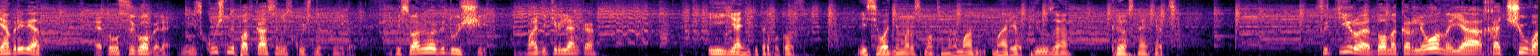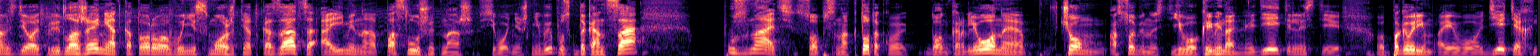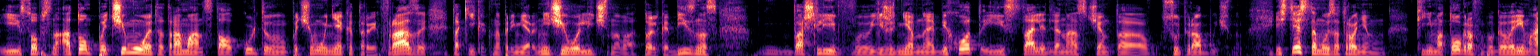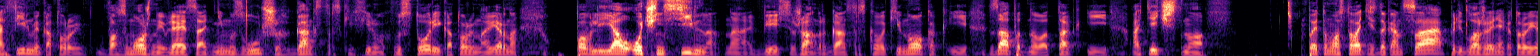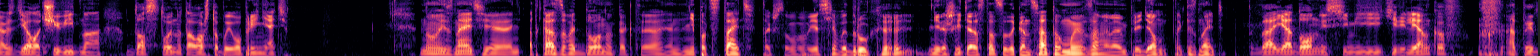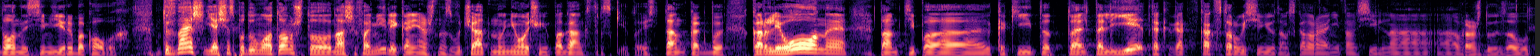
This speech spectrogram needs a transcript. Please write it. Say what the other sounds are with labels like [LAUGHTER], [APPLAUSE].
Всем привет! Это Усы Гоголя, нескучный подкаст о нескучных книгах. И с вами его ведущий Вадик Кириленко. И я, Никита Рыбаков. И сегодня мы рассмотрим роман Марио Пьюза «Крестный отец». Цитируя Дона Корлеона, я хочу вам сделать предложение, от которого вы не сможете отказаться, а именно послушать наш сегодняшний выпуск до конца, узнать, собственно, кто такой Дон Корлеоне, в чем особенность его криминальной деятельности, поговорим о его детях и, собственно, о том, почему этот роман стал культовым, почему некоторые фразы, такие как, например, «ничего личного, только бизнес», вошли в ежедневный обиход и стали для нас чем-то суперобычным. Естественно, мы затронем кинематограф, мы поговорим о фильме, который, возможно, является одним из лучших гангстерских фильмов в истории, который, наверное, повлиял очень сильно на весь жанр гангстерского кино, как и западного, так и отечественного. Поэтому оставайтесь до конца. Предложение, которое я сделал, очевидно, достойно того, чтобы его принять. Ну и знаете, отказывать Дону как-то не подстать. Так что если вы вдруг э, не решите остаться до конца, то мы за вами придем, так и знаете. Тогда я Дон из семьи Кириленков, [LAUGHS] а ты Дон из семьи Рыбаковых. Ну, ты знаешь, я сейчас подумал о том, что наши фамилии, конечно, звучат, ну, не очень по-гангстерски. То есть там как бы Корлеоне, там типа какие-то Талье, как, как, как вторую семью, там, с которой они там сильно а, враждуют, зовут.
